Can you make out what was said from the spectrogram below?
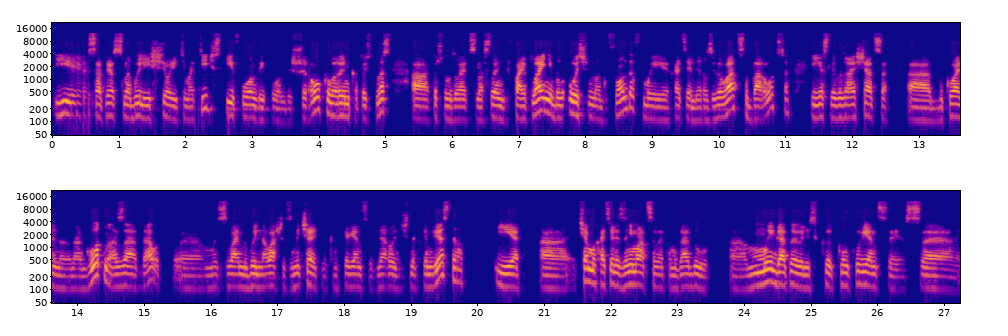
И, соответственно, были еще и тематические фонды, и фонды широкого рынка. То есть у нас а, то, что называется на сленге в пайплайне, было очень много фондов. Мы хотели развиваться, бороться. И если возвращаться а, буквально на год назад, да, вот э, мы с вами были на вашей замечательной конференции для розничных инвесторов, и а, чем мы хотели заниматься в этом году? А, мы готовились к конкуренции с э,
